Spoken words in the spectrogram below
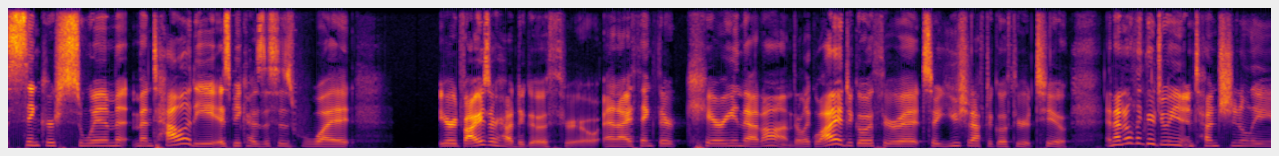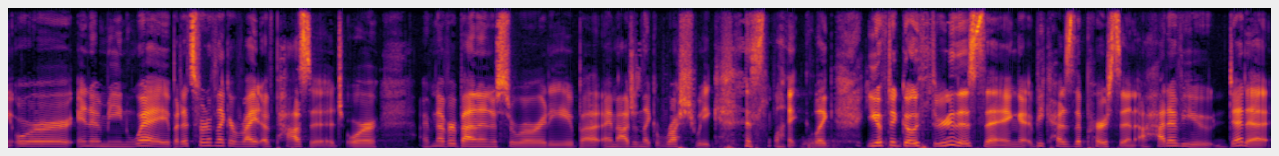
sink or swim mentality is because this is what your advisor had to go through. And I think they're carrying that on. They're like, well, I had to go through it, so you should have to go through it too. And I don't think they're doing it intentionally or in a mean way, but it's sort of like a rite of passage. Or I've never been in a sorority, but I imagine like rush week is like like you have to go through this thing because the person ahead of you did it.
